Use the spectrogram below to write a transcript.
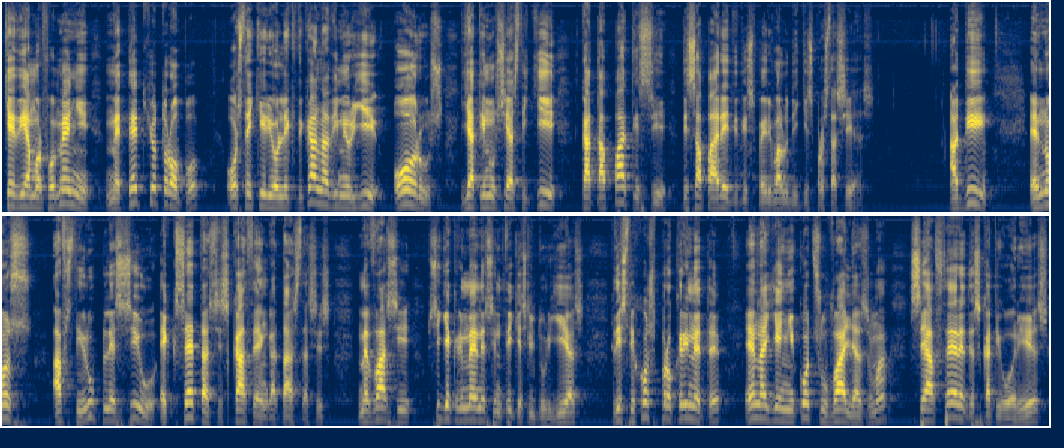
και διαμορφωμένη με τέτοιο τρόπο ώστε κυριολεκτικά να δημιουργεί όρους για την ουσιαστική καταπάτηση της απαραίτητης περιβαλλοντικής προστασίας. Αντί ενός αυστηρού πλαισίου εξέτασης κάθε εγκατάστασης με βάση συγκεκριμένες συνθήκες λειτουργίας, δυστυχώς προκρίνεται ένα γενικό τσουβάλιασμα σε αυθαίρετες κατηγορίες,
